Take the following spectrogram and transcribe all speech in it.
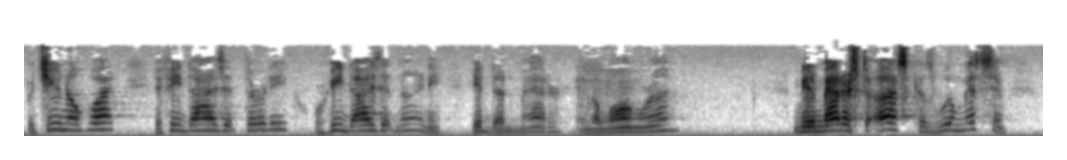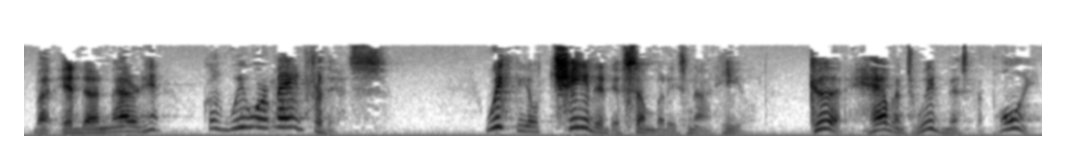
But you know what? If he dies at 30 or he dies at 90, it doesn't matter in the long run. I mean, it matters to us because we'll miss him. But it doesn't matter to him because we weren't made for this. We feel cheated if somebody's not healed. Good heavens, we've missed the point.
